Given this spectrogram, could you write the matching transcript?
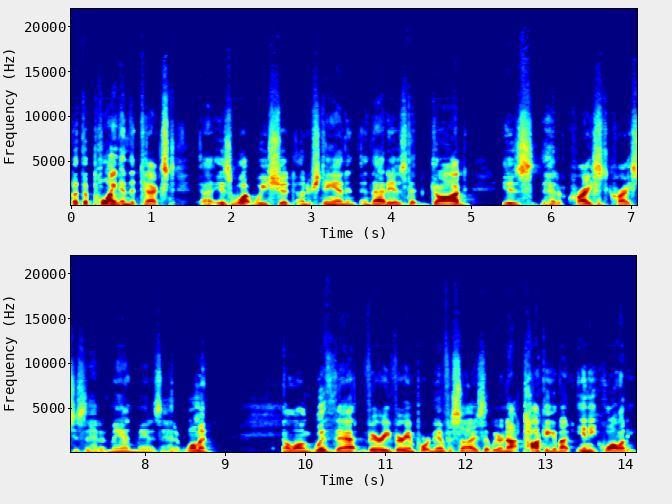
But the point in the text uh, is what we should understand, and, and that is that God is the head of Christ, Christ is the head of man, man is the head of woman. Along with that, very, very important to emphasize that we are not talking about inequality.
